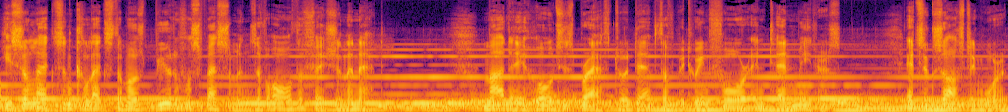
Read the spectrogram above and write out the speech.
He selects and collects the most beautiful specimens of all the fish in the net. Made holds his breath to a depth of between 4 and 10 meters. It's exhausting work,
